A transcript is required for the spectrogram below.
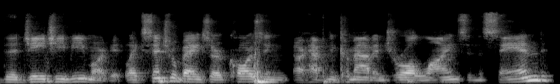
the JGB market. Like central banks are causing are having to come out and draw lines in the sand.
